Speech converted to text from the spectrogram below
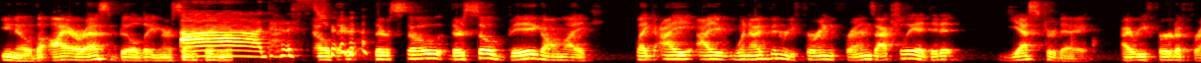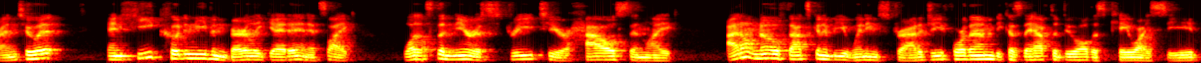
you know the IRS building or something. Ah, that is you know, true. They're, they're so they're so big on like like I I when I've been referring friends, actually I did it yesterday. I referred a friend to it and he couldn't even barely get in. It's like what's the nearest street to your house and like I don't know if that's going to be a winning strategy for them because they have to do all this KYC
